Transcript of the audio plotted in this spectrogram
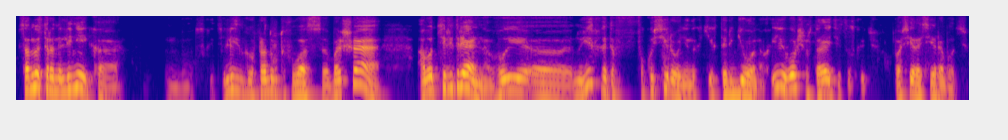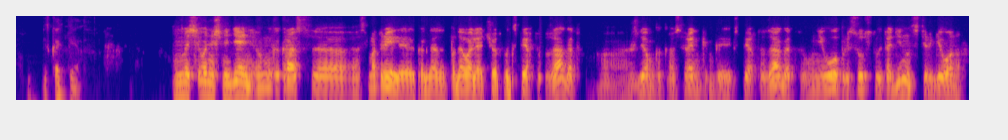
с одной стороны, линейка ну, сказать, лизинговых продуктов у вас большая, а вот территориально вы, э, ну, есть какое-то фокусирование на каких-то регионах? Или, в общем, стараетесь, так сказать, по всей России работать, искать клиентов? На сегодняшний день мы как раз э, смотрели, когда подавали отчет в эксперту за год, э, ждем как раз рэнкинга эксперта за год, у него присутствует 11 регионов,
